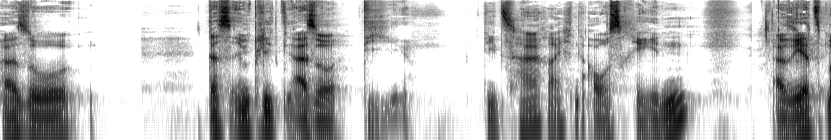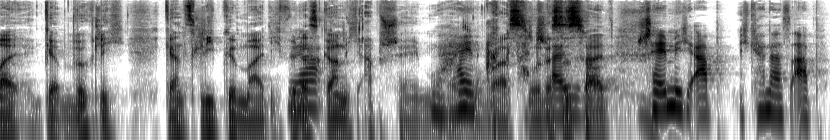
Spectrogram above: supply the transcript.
Also, das impliziert, also die, die zahlreichen Ausreden, also jetzt mal wirklich ganz lieb gemeint. Ich will ja. das gar nicht abschämen Nein, oder sowas. Ach, Quatsch, so, das ist halt. Schäme mich ab. Ich kann das ab.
